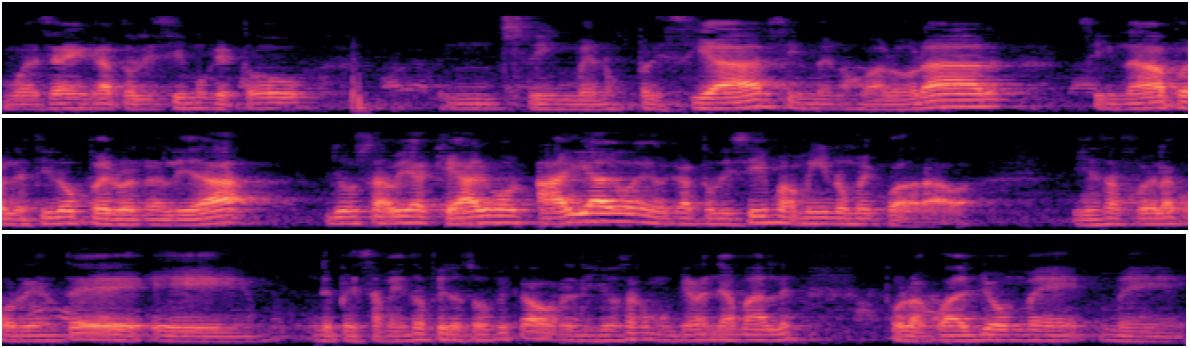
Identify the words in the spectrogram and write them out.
como dicen en catolicismo, que todo mm, sin menospreciar, sin menosvalorar, sin nada por el estilo, pero en realidad yo sabía que algo, hay algo en el catolicismo a mí no me cuadraba. Y esa fue la corriente eh, de pensamiento filosófica o religiosa, como quieran llamarle, por la cual yo me, me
